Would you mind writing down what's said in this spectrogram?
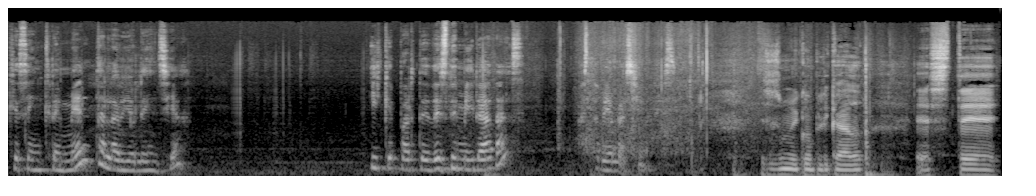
que se incrementa la violencia y que parte desde miradas hasta violaciones. Eso es muy complicado. Este,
